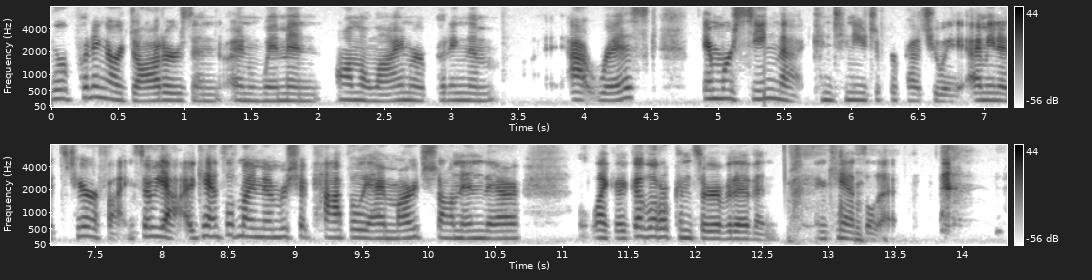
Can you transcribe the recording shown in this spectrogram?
we're putting our daughters and, and women on the line, we're putting them at risk and we're seeing that continue to perpetuate i mean it's terrifying so yeah i canceled my membership happily i marched on in there like a good little conservative and and canceled it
